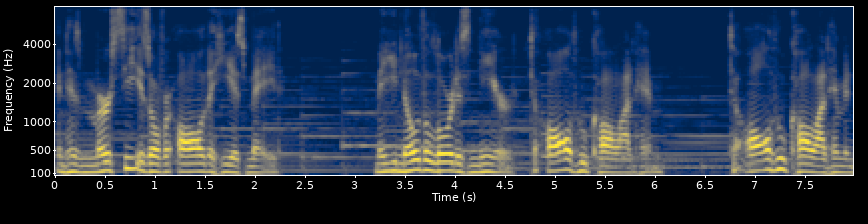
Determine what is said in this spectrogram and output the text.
and his mercy is over all that he has made. May you know the Lord is near to all who call on him, to all who call on him in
